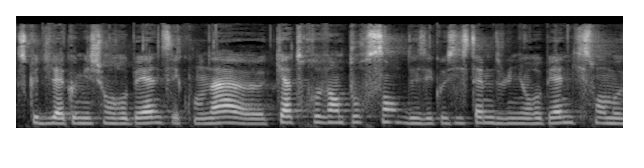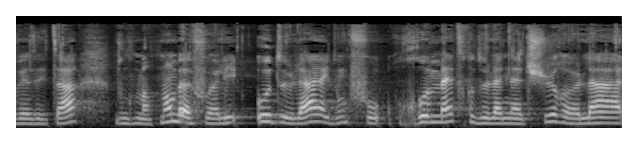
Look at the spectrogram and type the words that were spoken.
ce que dit la Commission européenne, c'est qu'on a 80% euh, des écosystèmes de l'Union européenne qui sont en mauvais état. Donc maintenant, il bah, faut aller au-delà et donc faut remettre de la nature euh, là,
